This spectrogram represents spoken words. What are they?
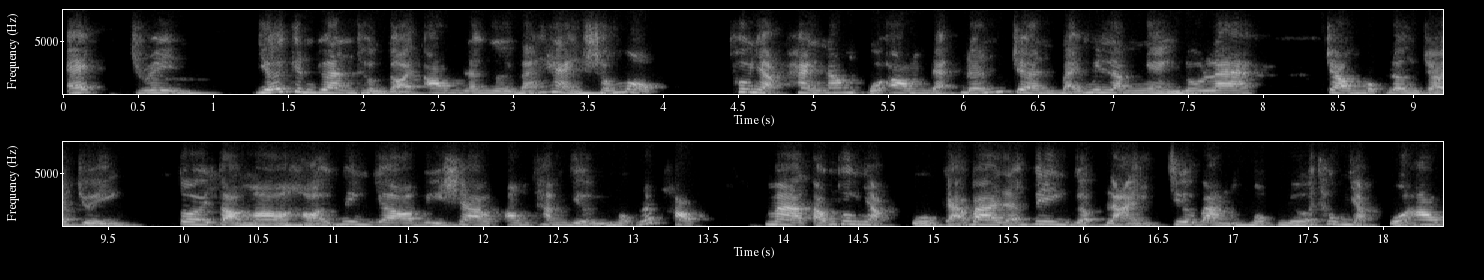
Ed Dream. Giới kinh doanh thường gọi ông là người bán hàng số 1. Thu nhập hàng năm của ông đạt đến trên 75.000 đô la. Trong một lần trò chuyện, tôi tò mò hỏi nguyên do vì sao ông tham dự một lớp học mà tổng thu nhập của cả ba giảng viên gặp lại chưa bằng một nửa thu nhập của ông.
